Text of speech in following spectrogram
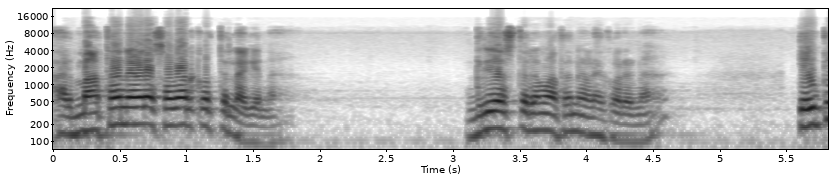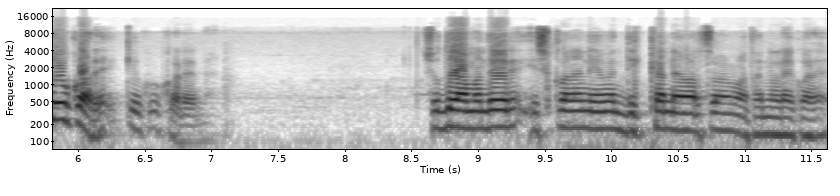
আর মাথা নেড়া সবার করতে লাগে না। গৃহস্থরা মাথা নেড়া করে না। কেউ কেউ করে, কেউ কেউ করে না। শুধু আমাদের ইস্কনে নিয়মের দীক্ষা নেওয়ার সময় মাথা নাড়া করে,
